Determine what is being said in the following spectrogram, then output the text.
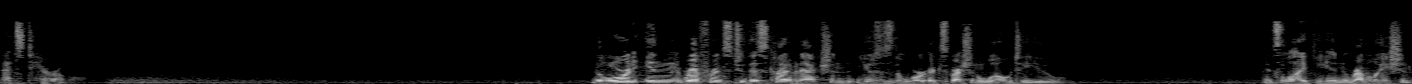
that's terrible. The Lord, in reference to this kind of an action, uses the word expression woe to you. It's like in Revelation.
